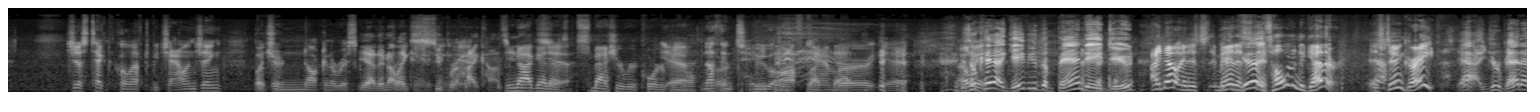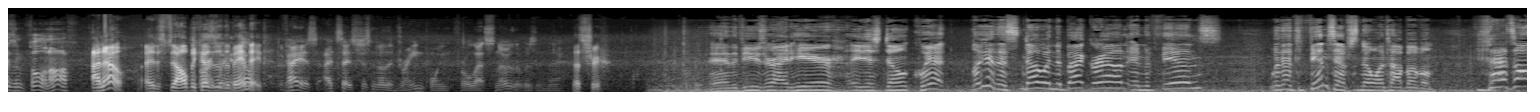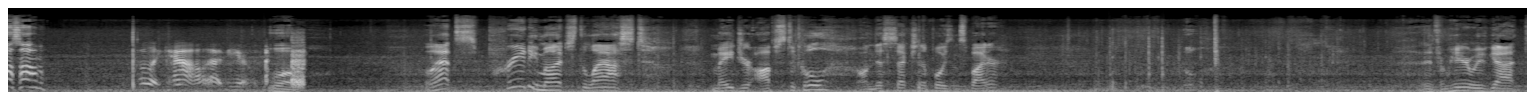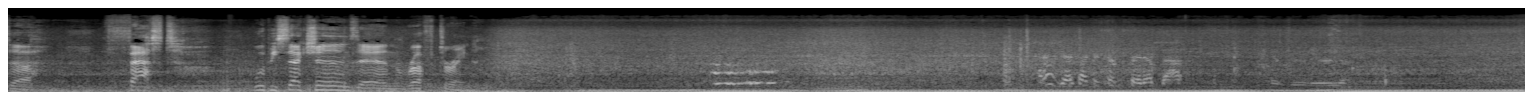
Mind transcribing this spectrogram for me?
just technical enough to be challenging, but, But you're not going to risk. Yeah, they're not like super here. high consequence. You're not gonna Yeah. smash your rocker Yeah, panel. nothing too anything off like that. camber. yeah. It's okay. I gave you the band-aid, dude. I know, and it's man, it's, good. it's holding together. It's doing great. yeah, your bed hasn't fallen off. I know. It's all because of the band-aid. Okay, I is, I'd say it's just another drain point for all that snow that was in there. That's true. And the views right here, they just don't quit. Look at the snow in the background and the fins. Well, the fins have snow on top of them. That's awesome. Holy cow, that view. Whoa. Well, that's pretty much the last major obstacle on this section of Poison Spider. And then from here we've got uh, fast, whoopy sections and rough terrain. I don't guess I could come straight up that.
